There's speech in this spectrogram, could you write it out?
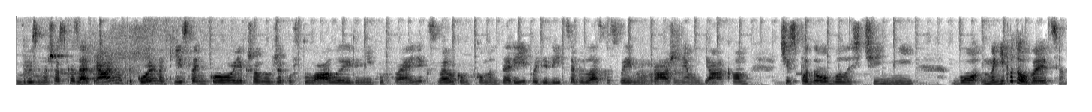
Друзі, ну що сказати, реально прикольно, кисленько. Якщо ви вже куштували лінійку Фенікс, велком в коментарі. Поділіться, будь ласка, своїми враженнями, як вам, чи сподобалось, чи ні. Бо мені подобається.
